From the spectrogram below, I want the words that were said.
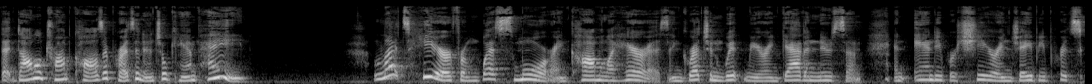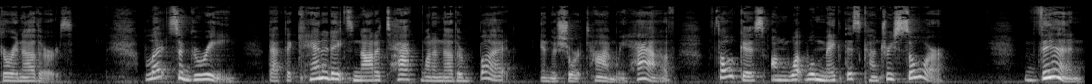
that Donald Trump calls a presidential campaign. Let's hear from Wes Moore and Kamala Harris and Gretchen Whitmer and Gavin Newsom and Andy Beshear and J.B. Pritzker and others. Let's agree that the candidates not attack one another, but, in the short time we have, focus on what will make this country soar. Then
